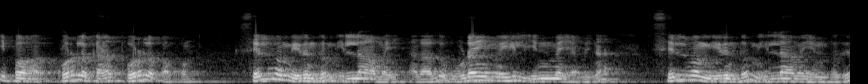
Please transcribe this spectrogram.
இப்போ குரலுக்கான பொருளை பார்ப்போம். செல்வம் இருந்தும் இல்லாமை அதாவது உடைமையில் இன்மை அப்படின்னா செல்வம் இருந்தும் இல்லாமை என்பது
